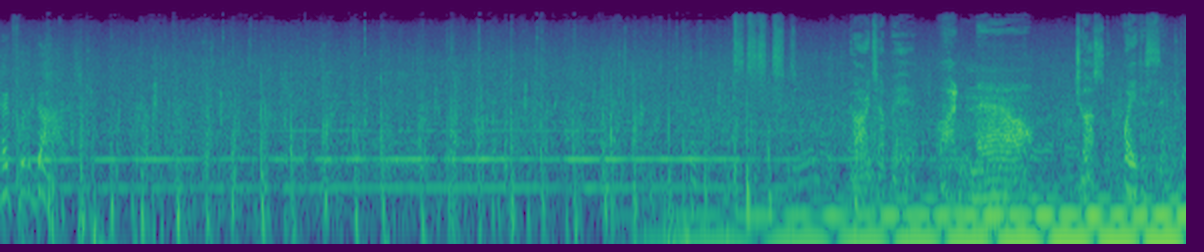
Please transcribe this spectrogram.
Head for the docks. Guards up ahead. What now? Just wait a second.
